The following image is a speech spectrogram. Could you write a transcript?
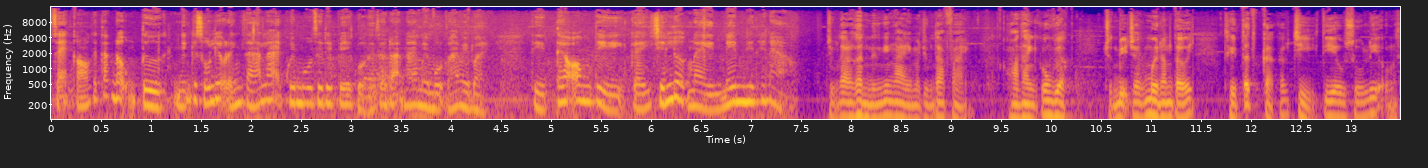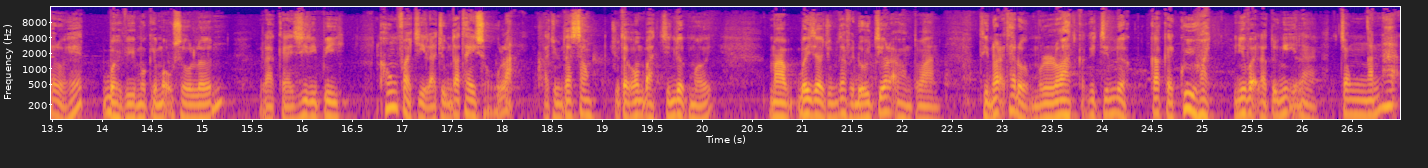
sẽ có cái tác động từ những cái số liệu đánh giá lại quy mô GDP của cái giai đoạn 2011 và 2017. Thì theo ông thì cái chiến lược này nên như thế nào? Chúng ta gần đến cái ngày mà chúng ta phải hoàn thành công việc chuẩn bị cho 10 năm tới, thì tất cả các chỉ tiêu số liệu nó thay đổi hết. Bởi vì một cái mẫu số lớn là cái GDP không phải chỉ là chúng ta thay số lại là chúng ta xong, chúng ta có một bản chiến lược mới. Mà bây giờ chúng ta phải đối chiếu lại hoàn toàn, thì nó lại thay đổi một loạt các cái chiến lược, các cái quy hoạch. Như vậy là tôi nghĩ là trong ngắn hạn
